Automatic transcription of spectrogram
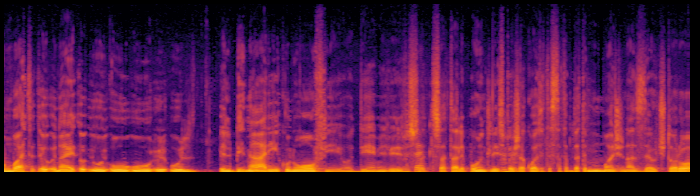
Umbat, u l-binari jkunu ovvi u d-dim, sa' tali punt li spiex kważi tista' tibda timmaġina żewġ toro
